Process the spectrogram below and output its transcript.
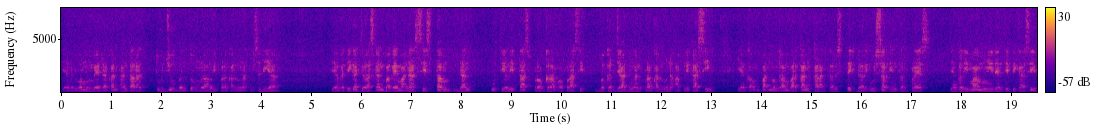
Yang kedua membedakan antara tujuh bentuk melalui perangkat lunak tersedia. Yang ketiga jelaskan bagaimana sistem dan utilitas program operasi bekerja dengan perangkat lunak aplikasi. Yang keempat menggambarkan karakteristik dari user interface yang kelima, mengidentifikasi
